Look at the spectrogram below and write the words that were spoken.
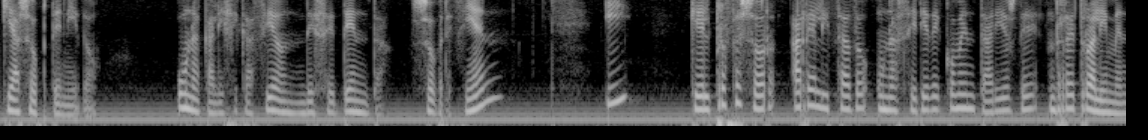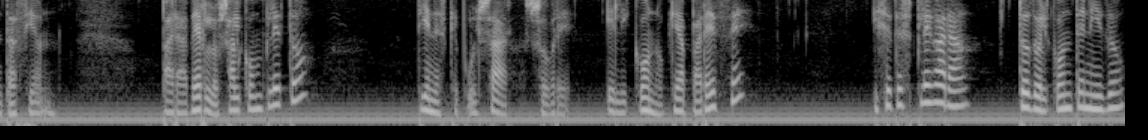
que has obtenido una calificación de 70 sobre 100 y que el profesor ha realizado una serie de comentarios de retroalimentación. Para verlos al completo, tienes que pulsar sobre el icono que aparece y se desplegará todo el contenido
